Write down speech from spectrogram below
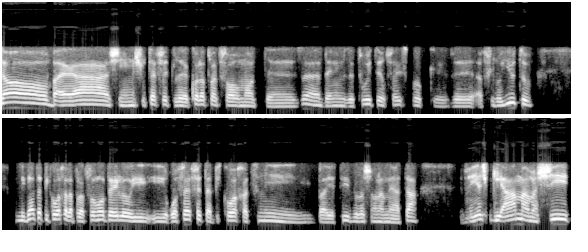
זו בעיה שהיא משותפת לכל הפלטפורמות, זה, בין אם זה טוויטר, פייסבוק ואפילו יוטיוב. מידת הפיקוח על הפלטפורמות האלו היא, היא רופפת, הפיקוח עצמי בעייתי בלשון המעטה, ויש פגיעה ממשית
